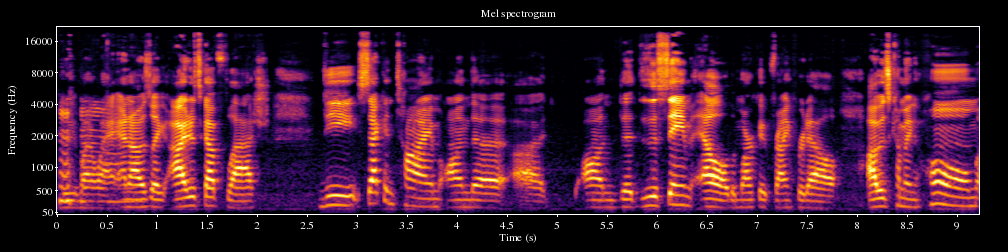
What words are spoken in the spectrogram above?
we went away, and I was like, I just got flashed. The second time on the uh, on the the same L, the Market Frankford L, I was coming home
